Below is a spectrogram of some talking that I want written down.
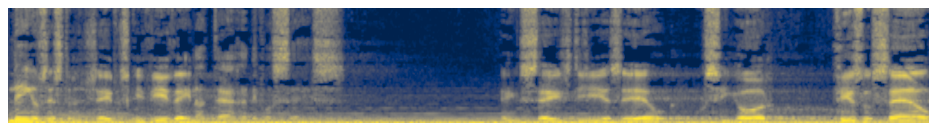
nem os estrangeiros que vivem na terra de vocês. Em seis dias eu, o Senhor, fiz o céu,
